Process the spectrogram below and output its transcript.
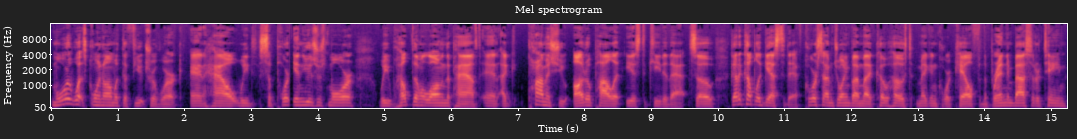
more what's going on with the future of work and how we support end users more, we help them along the path, and I promise you, autopilot is the key to that. So, got a couple of guests today. Of course, I'm joined by my co host, Megan Corkell from the brand ambassador team.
